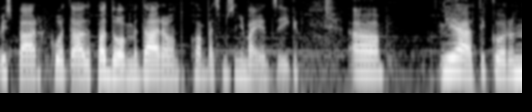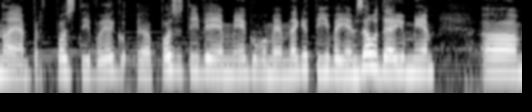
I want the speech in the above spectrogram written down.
vispār, ko tāda padome dara un kāpēc mums viņa vajadzīga. Uh, Jā, tikko runājām par iegu, pozitīviem ieguvumiem, negatīvajiem zaudējumiem. Uh,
